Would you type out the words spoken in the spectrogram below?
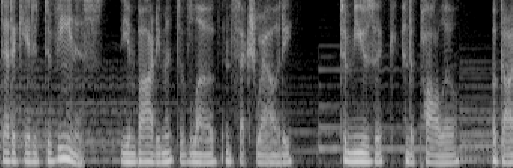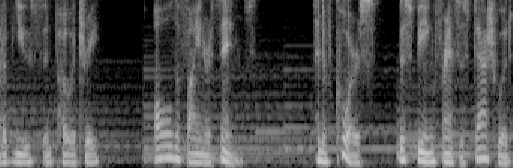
dedicated to Venus, the embodiment of love and sexuality, to music and Apollo, a god of youth and poetry, all the finer things. And of course, this being Francis Dashwood,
